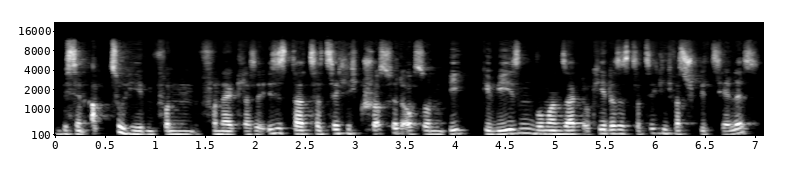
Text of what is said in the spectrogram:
ein bisschen abzuheben von, von der Klasse? Ist es da tatsächlich CrossFit auch so ein Weg gewesen, wo man sagt, okay, das ist tatsächlich was Spezielles?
